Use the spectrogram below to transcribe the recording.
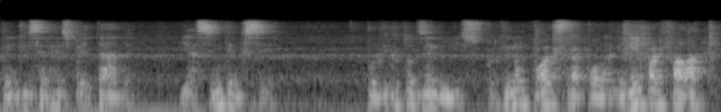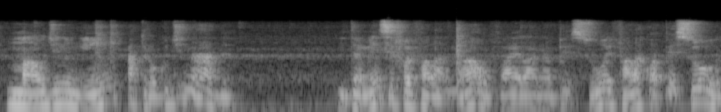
tem que ser respeitada. E assim tem que ser. Por que, que eu estou dizendo isso? Porque não pode extrapolar. Ninguém pode falar mal de ninguém a troco de nada. E também, se for falar mal, vai lá na pessoa e fala com a pessoa.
